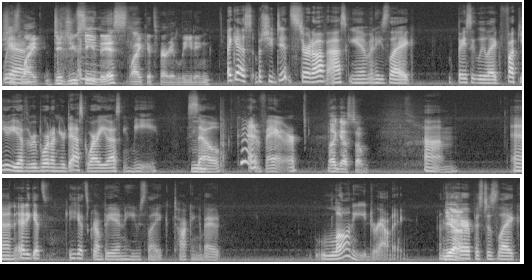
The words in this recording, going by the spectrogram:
She's Yeah. like, "Did you I see mean- this?" Like it's very leading. I guess, but she did start off asking him, and he's like, basically like, "Fuck you! You have the report on your desk. Why are you asking me?" Hmm. So kind of fair. I guess so. Um, and Eddie gets he gets grumpy, and he was like talking about Lonnie drowning, and the Yeah. therapist is like,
